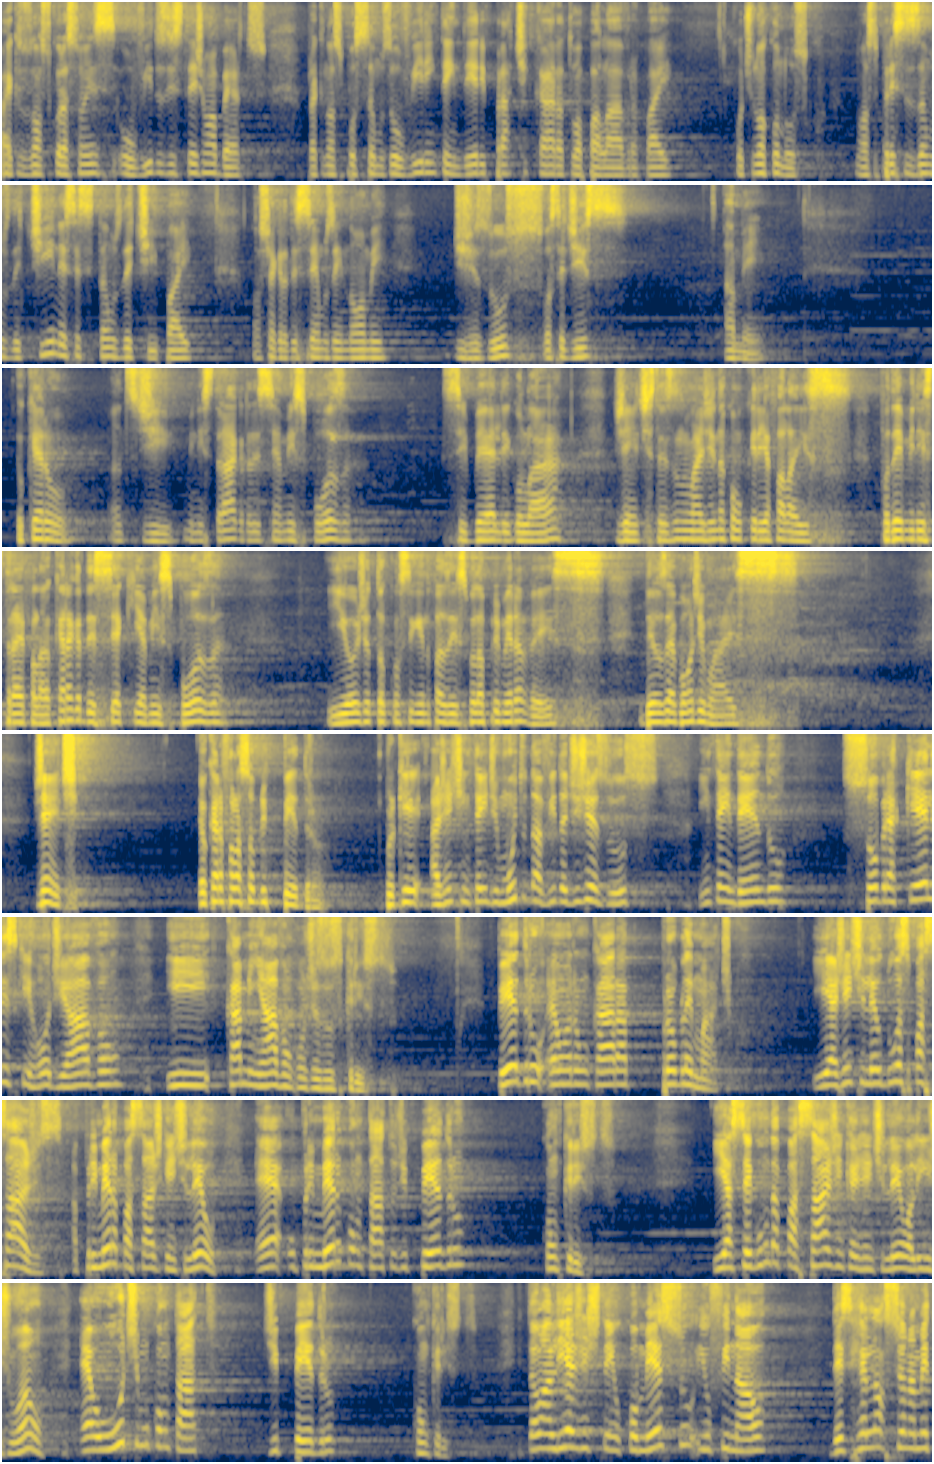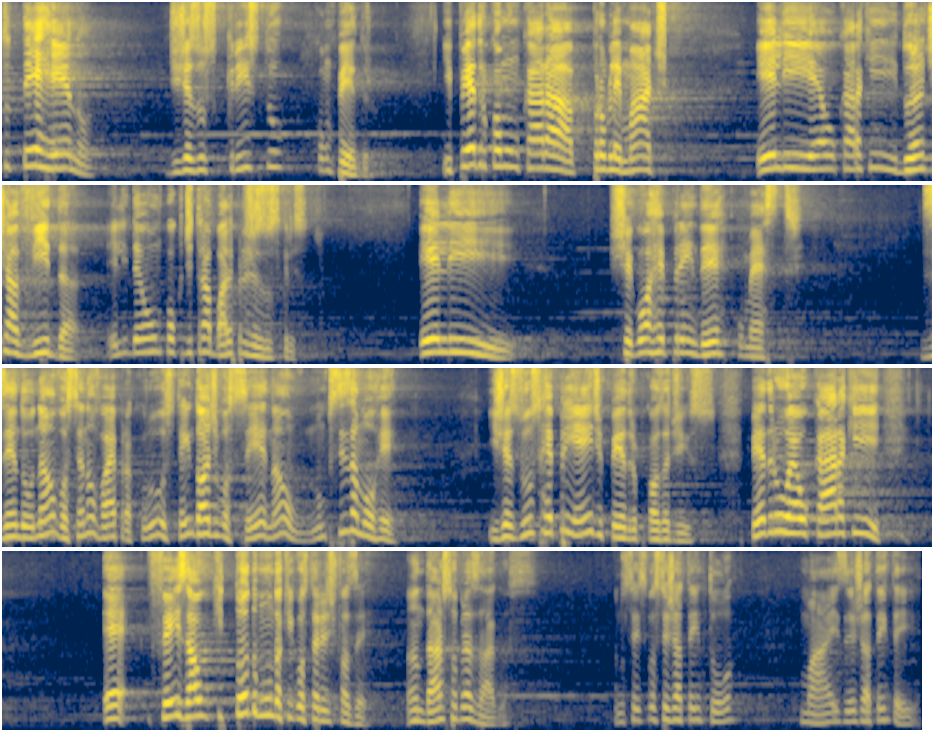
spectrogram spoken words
Pai, que os nossos corações ouvidos estejam abertos, para que nós possamos ouvir, entender e praticar a tua palavra, Pai. Continua conosco. Nós precisamos de ti, necessitamos de ti, Pai. Nós te agradecemos em nome de Jesus. Você diz amém. Eu quero, antes de ministrar, agradecer a minha esposa, Cibele Goulart. Gente, vocês não imaginam como eu queria falar isso poder ministrar e falar: Eu quero agradecer aqui a minha esposa. E hoje eu estou conseguindo fazer isso pela primeira vez. Deus é bom demais. Gente, eu quero falar sobre Pedro, porque a gente entende muito da vida de Jesus, entendendo sobre aqueles que rodeavam e caminhavam com Jesus Cristo. Pedro era um cara problemático. E a gente leu duas passagens. A primeira passagem que a gente leu é o primeiro contato de Pedro com Cristo. E a segunda passagem que a gente leu ali em João é o último contato de Pedro com Cristo. Então ali a gente tem o começo e o final desse relacionamento terreno de Jesus Cristo com Pedro. E Pedro, como um cara problemático, ele é o cara que durante a vida ele deu um pouco de trabalho para Jesus Cristo. Ele chegou a repreender o mestre, dizendo: Não, você não vai para a cruz, tem dó de você, não, não precisa morrer. E Jesus repreende Pedro por causa disso. Pedro é o cara que é, fez algo que todo mundo aqui gostaria de fazer: andar sobre as águas. Eu não sei se você já tentou, mas eu já tentei.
